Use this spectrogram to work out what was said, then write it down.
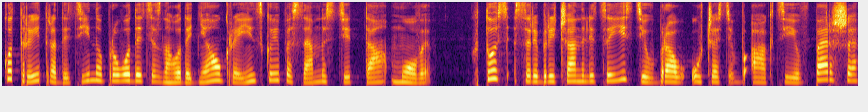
котрий традиційно проводиться з нагоди Дня української писемності та мови. Хтось з серебрійчан ліцеїстів брав участь в акції вперше,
